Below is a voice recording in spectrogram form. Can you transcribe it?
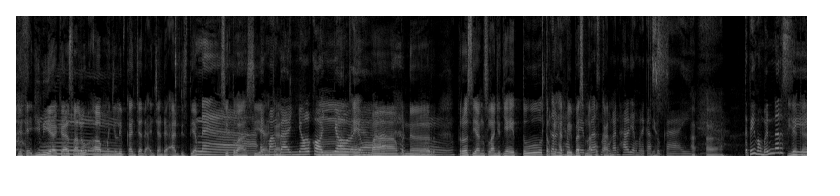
Ya kayak gini ya kan? Selalu uh, menyelipkan candaan-candaan di setiap nah situasi ya emang kan? banyol konyol Hmm, ya. emang bener. Terus yang selanjutnya itu Terlihat terlihat, bebas, melakukan hal yang mereka Yes. sukai. Uh, uh, tapi emang bener sih iya kan?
